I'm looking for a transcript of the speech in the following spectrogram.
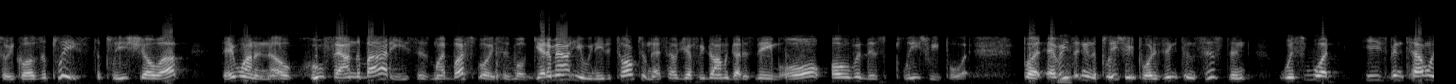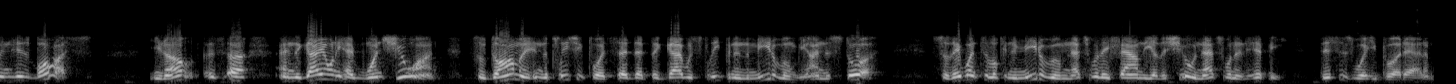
So he calls the police. The police show up. They want to know who found the body. He says, "My busboy." He says, "Well, get him out here. We need to talk to him." That's how Jeffrey Dahmer got his name all over this police report. But everything in the police report is inconsistent with what he's been telling his boss. You know, uh, and the guy only had one shoe on. So Dahmer in the police report said that the guy was sleeping in the meter room behind the store. So they went to look in the meter room. That's where they found the other shoe, and that's when it hit me. This is where he brought Adam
